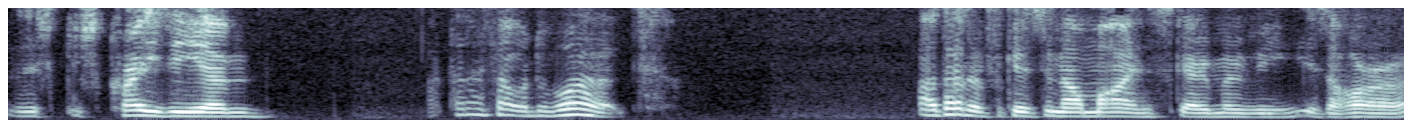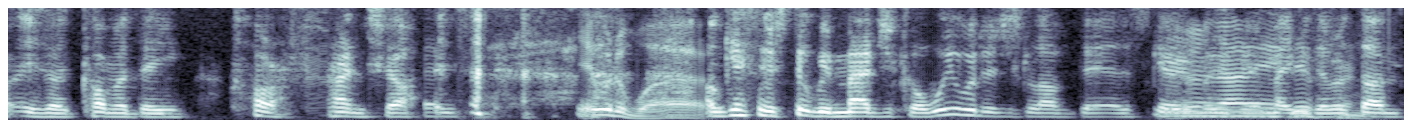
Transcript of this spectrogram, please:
And It's, it's crazy. Um, I don't know if that would have worked. I don't know because in our minds, scary movie is a horror, is a comedy. horror franchise. It would have worked. I'm guessing it would still be magical. We would have just loved it as a scary movie. know and any Maybe they would have done.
